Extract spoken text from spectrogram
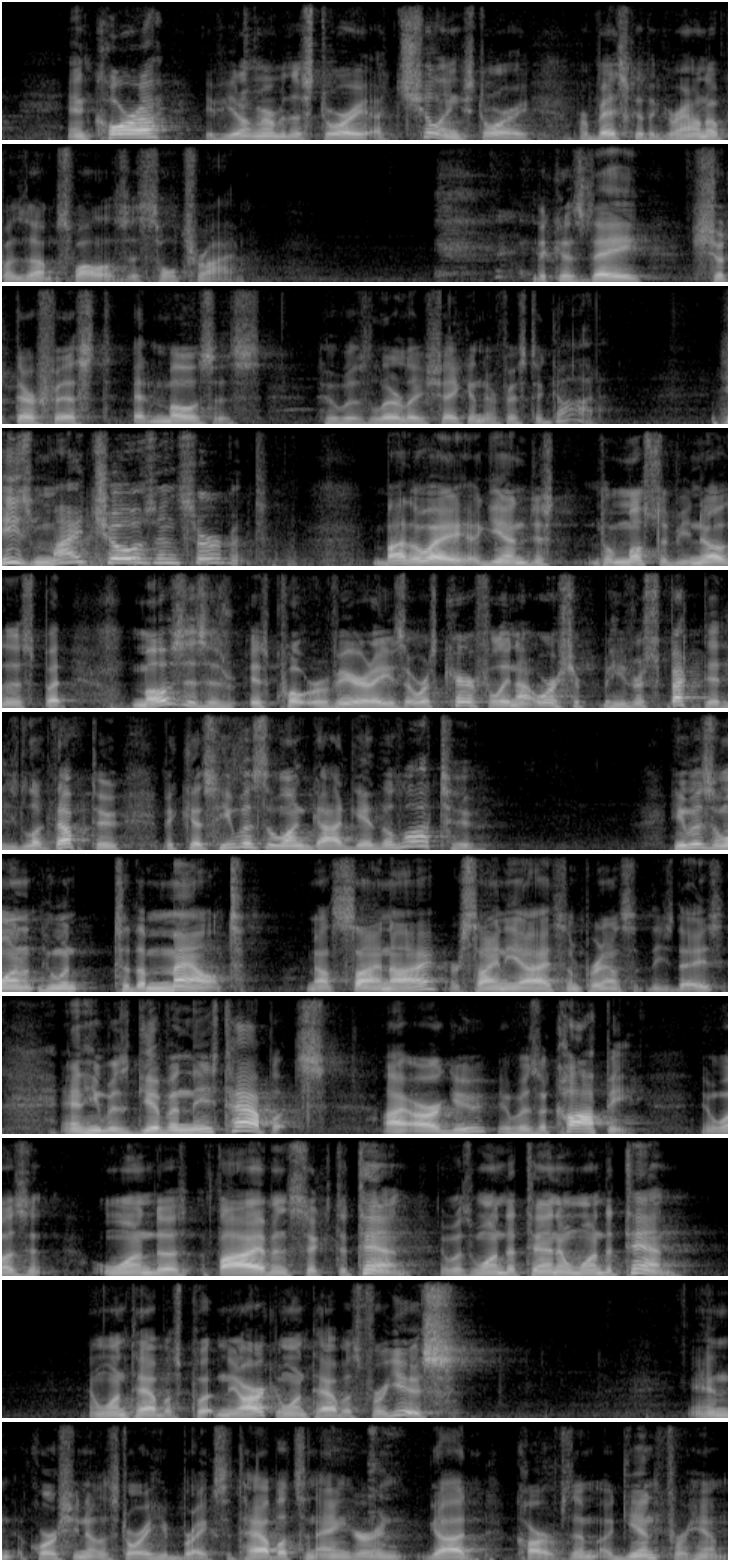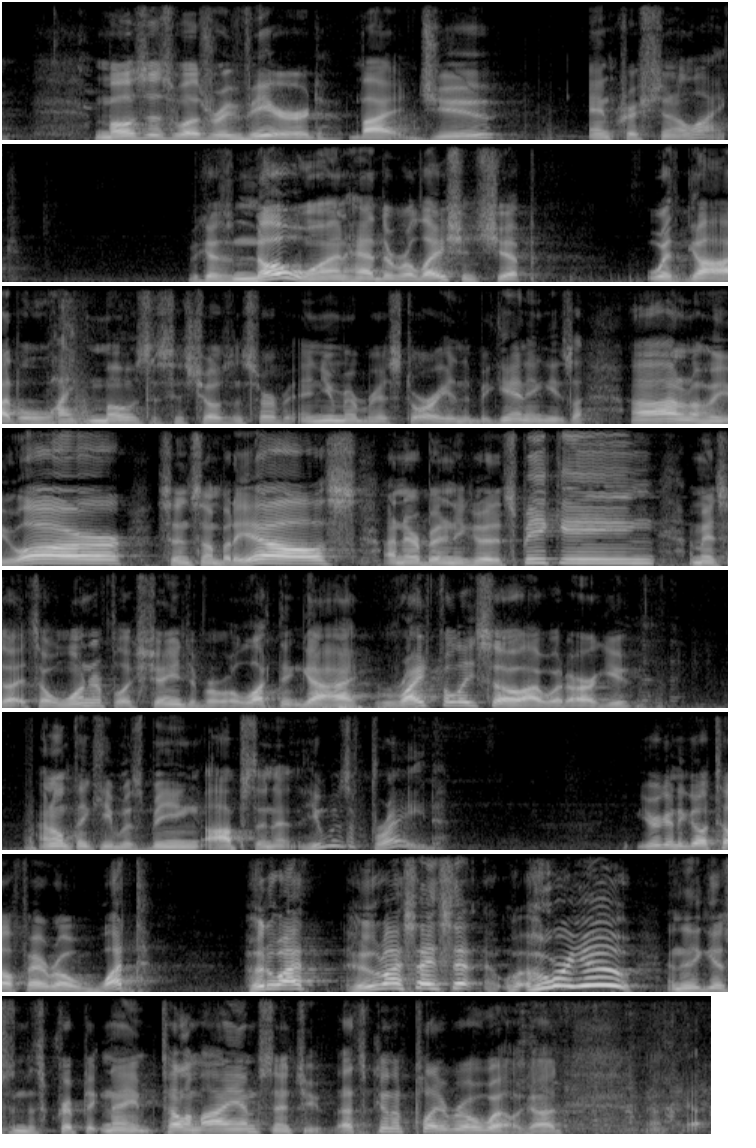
and Korah, if you don't remember the story, a chilling story where basically the ground opens up and swallows this whole tribe. Because they shook their fist at Moses who was literally shaking their fist at God. He's my chosen servant. By the way, again, just most of you know this, but Moses is, is, quote, revered. I use the words carefully, not worship. He's respected, he's looked up to because he was the one God gave the law to. He was the one who went to the Mount, Mount Sinai, or Sinai, some pronounce it these days, and he was given these tablets. I argue it was a copy. It wasn't 1 to 5 and 6 to 10. It was 1 to 10 and 1 to 10. And one tablet's put in the ark and one tablet's for use. And of course, you know the story. He breaks the tablets in anger and God carves them again for him. Moses was revered by Jew and Christian alike because no one had the relationship with God like Moses, his chosen servant. And you remember his story in the beginning. He's like, oh, I don't know who you are. Send somebody else. I've never been any good at speaking. I mean, it's a, it's a wonderful exchange of a reluctant guy, rightfully so, I would argue. I don't think he was being obstinate. He was afraid. You're going to go tell Pharaoh, what? Who do I, who do I say sent? Who are you? And then he gives him this cryptic name. Tell him I am sent you. That's going to play real well, God.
